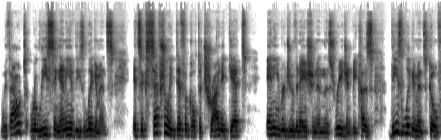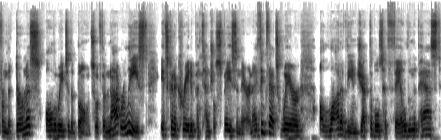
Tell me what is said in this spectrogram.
without releasing any of these ligaments, it's exceptionally difficult to try to get any rejuvenation in this region because these ligaments go from the dermis all the way to the bone. So if they're not released, it's going to create a potential space in there. And I think that's where a lot of the injectables have failed in the past.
